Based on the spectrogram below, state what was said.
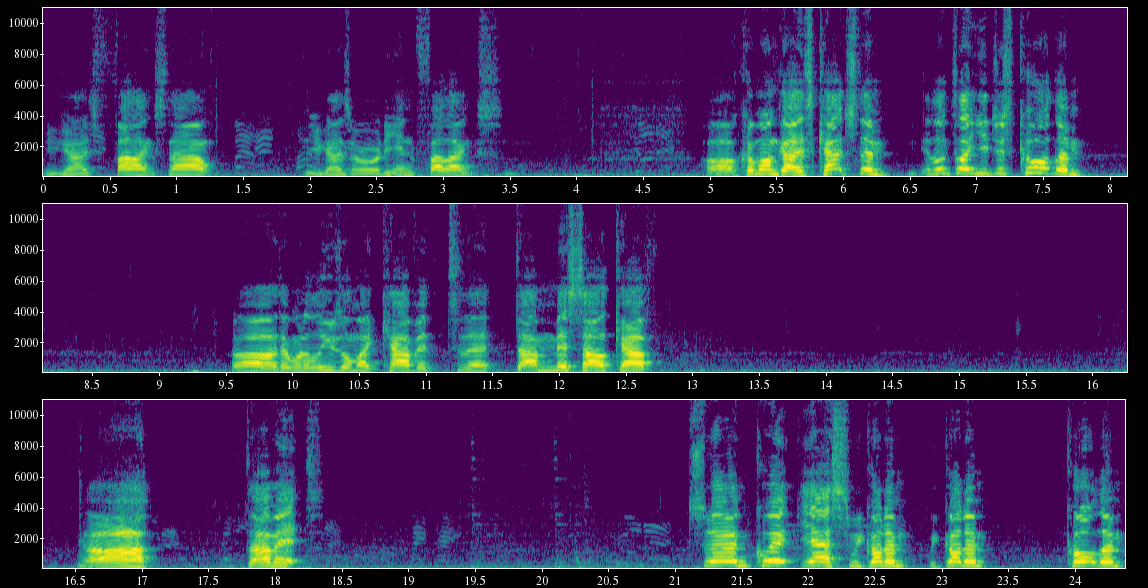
You guys phalanx now. You guys are already in phalanx. Oh, come on, guys. Catch them. It looks like you just caught them. Oh, I don't want to lose all my cav to their damn missile cav. Ah! Damn it. Turn quick. Yes, we got him. We got him. Caught them.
